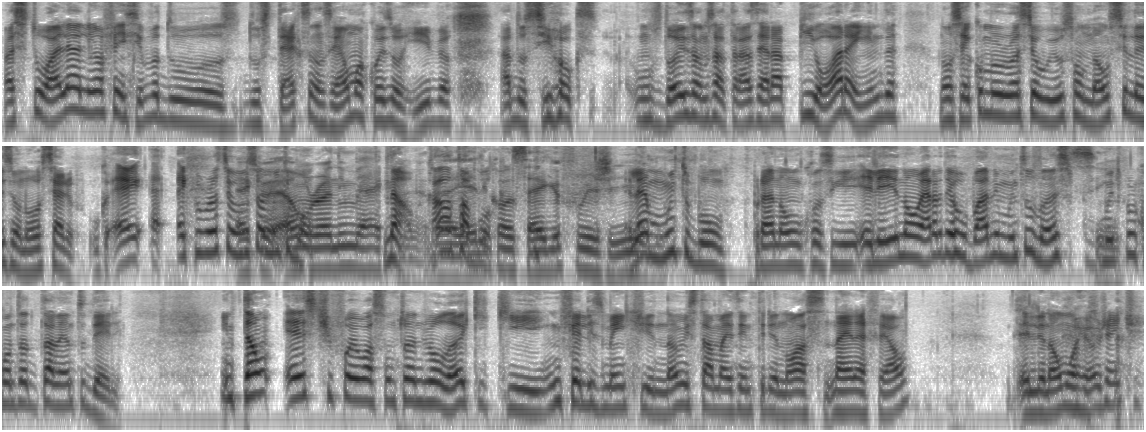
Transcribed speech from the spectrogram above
Mas se tu olha a linha ofensiva dos, dos Texans, é uma coisa horrível. A do Seahawks, uns dois anos atrás, era pior ainda. Não sei como o Russell Wilson não se lesionou, sério. É, é, é que o Russell é Wilson é, muito é bom. um running back. Não, né? cala tua ele boca. Ele consegue fugir. ele é muito bom pra não conseguir... Ele não era derrubado em muitos lances, Sim. muito por conta do talento dele. Então, este foi o assunto Andrew Luck, que infelizmente não está mais entre nós na NFL. Ele não morreu, gente.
